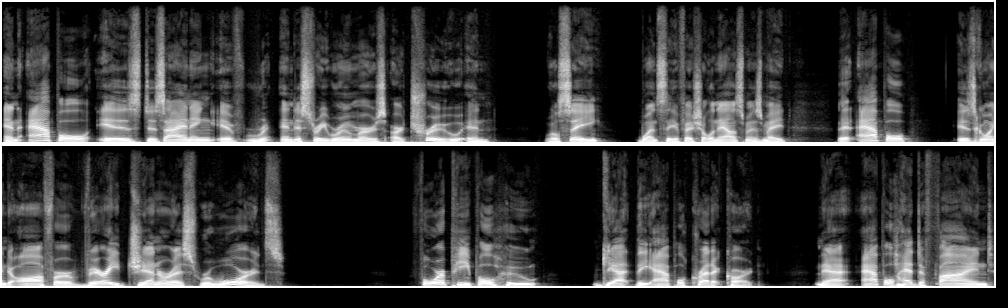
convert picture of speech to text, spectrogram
And Apple is designing, if r- industry rumors are true, and we'll see, once the official announcement is made, that Apple is going to offer very generous rewards for people who get the Apple credit card. Now, Apple had to find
